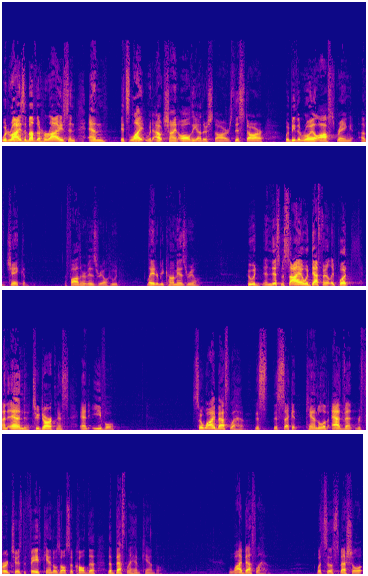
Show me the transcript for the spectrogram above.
would rise above the horizon and its light would outshine all the other stars. This star would be the royal offspring of Jacob, the father of Israel, who would later become Israel. Who would, and this Messiah would definitely put an end to darkness and evil. So, why Bethlehem? This, this second candle of Advent, referred to as the faith candle, is also called the, the Bethlehem candle. Why Bethlehem? What's so special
